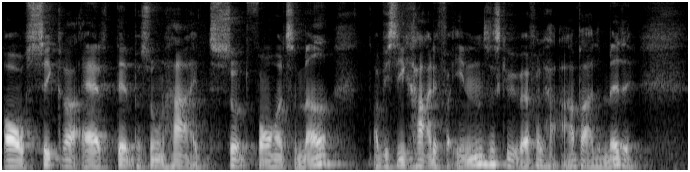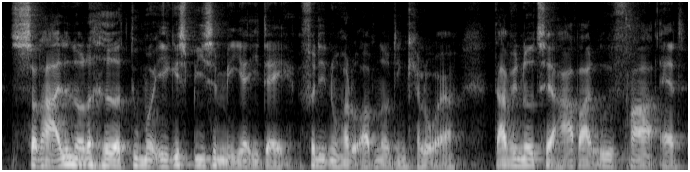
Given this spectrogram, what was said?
og sikre, at den person har et sundt forhold til mad, og hvis de ikke har det for inden, så skal vi i hvert fald have arbejdet med det. Så der er aldrig noget, der hedder, du må ikke spise mere i dag, fordi nu har du opnået dine kalorier. Der er vi nødt til at arbejde ud fra, at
